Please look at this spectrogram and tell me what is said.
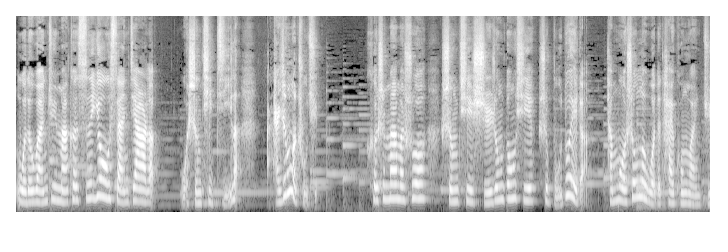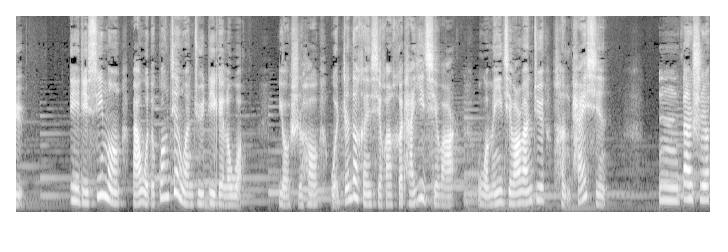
我的玩具马克思又散架了，我生气极了，把它扔了出去。可是妈妈说，生气时扔东西是不对的，她没收了我的太空玩具。弟弟西蒙把我的光剑玩具递给了我。有时候我真的很喜欢和他一起玩，我们一起玩玩具很开心。嗯，但是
